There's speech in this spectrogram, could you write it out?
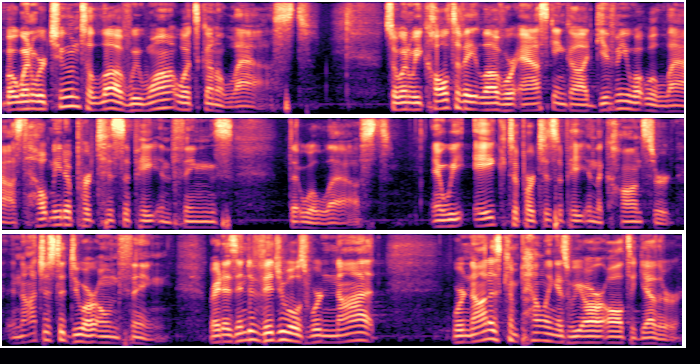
But when we're tuned to love, we want what's going to last. So when we cultivate love, we're asking God, give me what will last. Help me to participate in things that will last and we ache to participate in the concert and not just to do our own thing right? As individuals we're not we're not as compelling as we are all together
